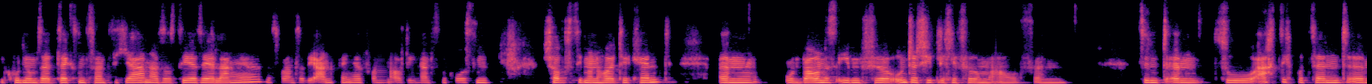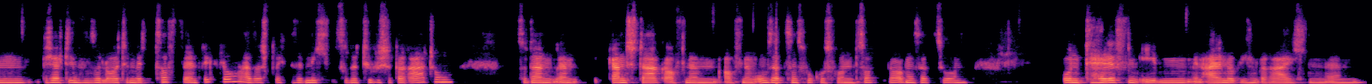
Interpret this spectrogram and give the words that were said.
die Kunium seit 26 Jahren, also sehr, sehr lange. Das waren so die Anfänge von auch den ganzen großen Shops, die man heute kennt. Ähm, und bauen es eben für unterschiedliche Firmen auf. Ähm, sind ähm, zu 80 Prozent ähm, beschäftigen unsere Leute mit Softwareentwicklung. Also sprich, wir sind nicht so eine typische Beratung, sondern ähm, ganz stark auf einem, auf einem Umsetzungsfokus von Softwareorganisationen. und helfen eben in allen möglichen Bereichen ähm,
